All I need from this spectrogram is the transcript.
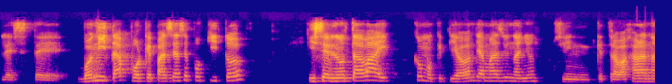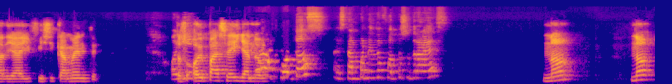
este, bonita, porque pasé hace poquito y se notaba ahí como que llevaban ya más de un año sin que trabajara nadie ahí físicamente. Oye, Entonces hoy pasé y ya no. ¿las fotos? ¿Están poniendo fotos otra vez? No, no,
